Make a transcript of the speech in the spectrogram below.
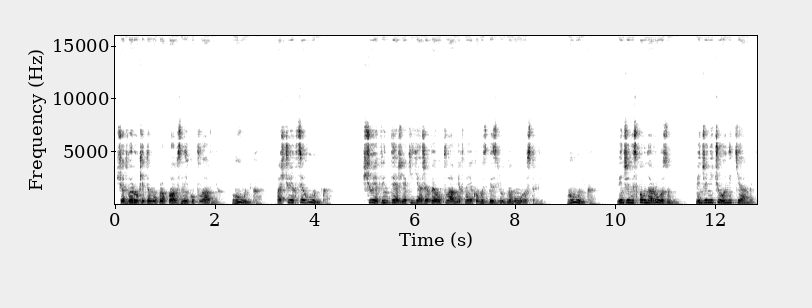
що два роки тому пропав, зник у плавнях. Гунька. А що як це гунька? Що як він теж, як і я, живе у плавнях на якомусь безлюдному острові? Гунька. Він же не сповна розуму, він же нічого не тямить.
